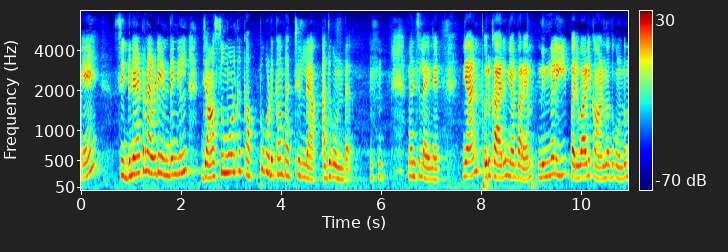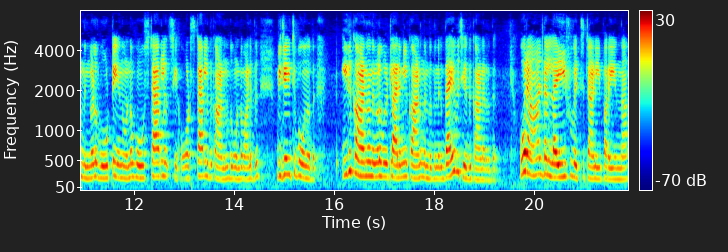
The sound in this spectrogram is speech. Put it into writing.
ഏ? സിബിനേട്ടൻ അവിടെ ഉണ്ടെങ്കിൽ ജാസുമോൾക്ക് കപ്പ് കൊടുക്കാൻ പറ്റില്ല. അതുകൊണ്ട്. മനസ്സിലായില്ലേ? ഞാൻ ഒരു കാര്യം ഞാൻ പറയാം. നിങ്ങൾ ഈ പരിപാടി കാണുന്നത് കൊണ്ടും നിങ്ങൾ വോട്ട് ചെയ്യുന്നതുകൊണ്ടും ഹോട്ട്സ്റ്റാറിൽ ഹോട്ട്സ്റ്റാറിൽ ഇത് കാണുന്നത് കൊണ്ടുമാണ് ഇത് വിജയിച്ചു പോകുന്നത്. ഇത് കാണുന്നത് നിങ്ങൾ വീട്ടിൽ ആരെങ്കിലും കാണുന്നുണ്ടെന്നുണ്ടെങ്കിൽ ദയവ് ചെയ്ത് കാണരുത്. ഒരാളുടെ ലൈഫ് വെച്ചിട്ടാണ് ഈ പറയുന്ന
